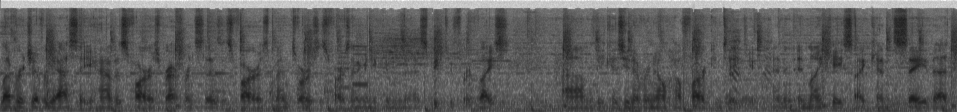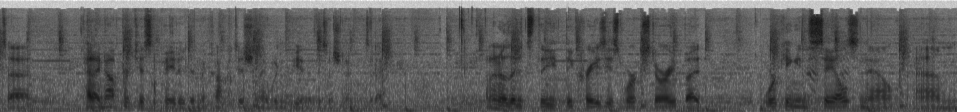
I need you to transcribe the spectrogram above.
Leverage every asset you have as far as references, as far as mentors, as far as anyone you can uh, speak to for advice, um, because you never know how far it can take you. And in, in my case, I can say that uh, had I not participated in the competition, I wouldn't be in the position I'm in today. I don't know that it's the, the craziest work story, but working in sales now, um,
